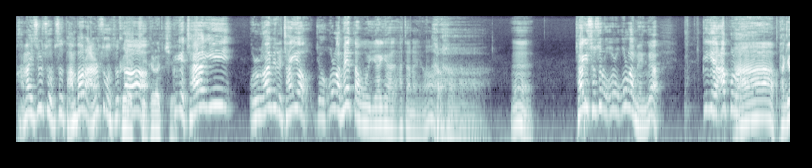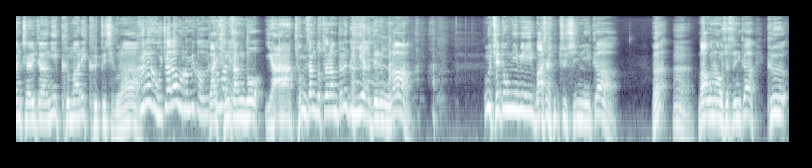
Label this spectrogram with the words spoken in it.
가만히 있을 수 없어서 반발을 안 할 수가 없었다. 그렇지, 그렇지. 그게 자기 올가미를 자기가 저 올가맸다고 이야기하잖아요. 예. 자기 스스로 올, 올가맨 거야. 그게 앞으로 아 박연차 회장이 그 말이 그 뜻이구나. 그래 그 어쩌려고 그럽니까? 그 그러니까 말이- 경상도 야 경상도 사람들은 그 이해가 되는구나. 우리 제동님이 마산 출신이니까 어 예. 마고 나오셨으니까 그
